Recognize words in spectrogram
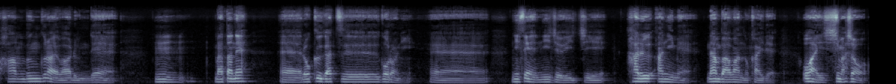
半分ぐらいはあるんで、うん、またね、えー、6月頃に、えー、2021春アニメナンバーワンの回でお会いしましょ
